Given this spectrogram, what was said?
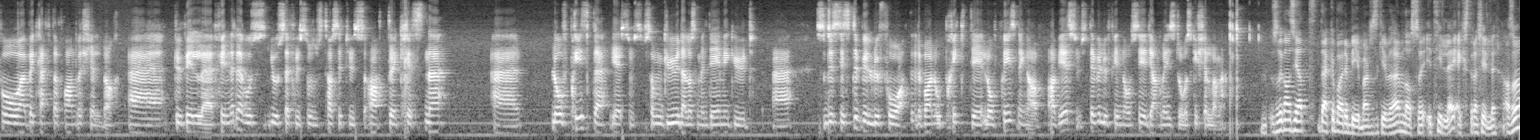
få bekrefta fra andre kilder. Eh, du vil eh, finne det hos Josefus og Tacitus at kristne lovpriste Jesus som Gud eller som en demigud. Så det siste vil du få, at det var en oppriktig lovprisning av, av Jesus. Det vil du finne også i de andre historiske kildene. Så du kan si at det er ikke bare Bibelen som skriver det her, men også i tillegg ekstra kilder. Altså,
